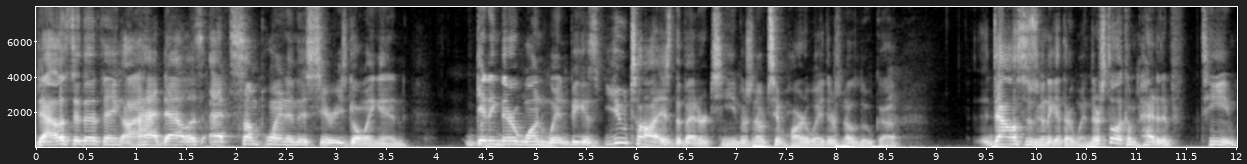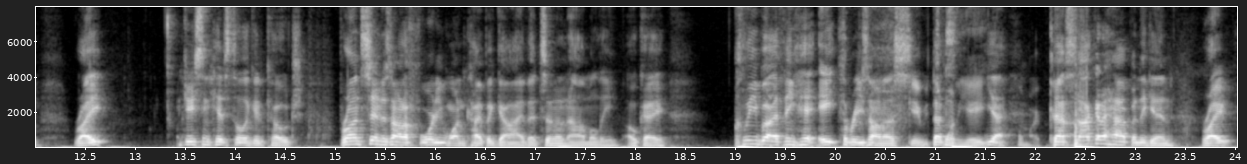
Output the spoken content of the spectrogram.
Dallas did their thing. I had Dallas at some point in this series going in, getting their one win because Utah is the better team. There's no Tim Hardaway. There's no Luka. Dallas is going to get their win. They're still a competitive team, right? Jason Kidd's still a good coach. Brunson is not a 41 type of guy. That's an anomaly. Okay. Kleber, I think, hit eight threes on us. Gave you That's- 28. Yeah. Oh my God. That's not going to happen again, right?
